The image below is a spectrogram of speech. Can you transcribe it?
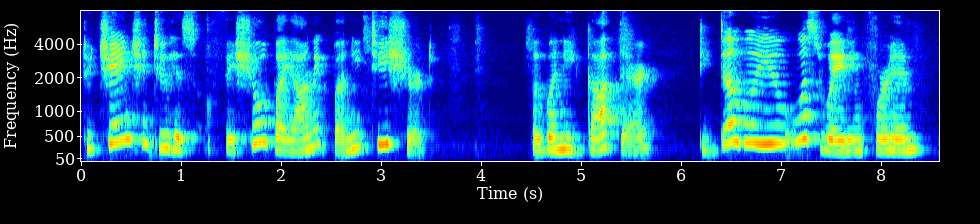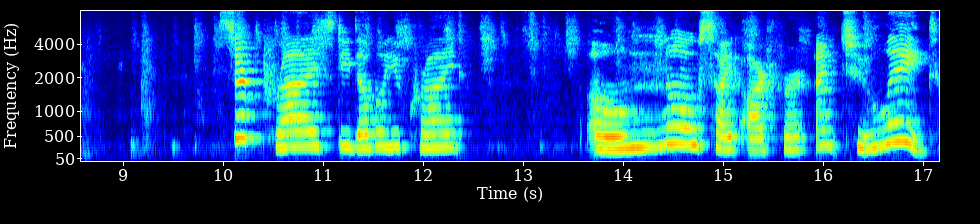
to change into his official Bionic Bunny t-shirt. But when he got there, DW was waiting for him. Surprise, DW cried. Oh no, sighed Arthur, I'm too late.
